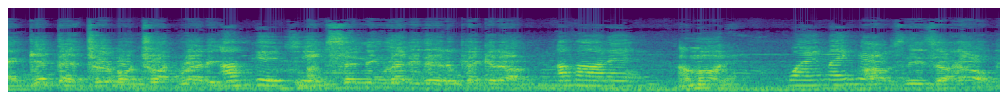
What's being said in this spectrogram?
And get that turbo truck ready. I'm Gucci. I'm Gucci. sending Letty there to pick it up. I'm on it. I'm on it. Why am I here? Hobbs needs our help.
